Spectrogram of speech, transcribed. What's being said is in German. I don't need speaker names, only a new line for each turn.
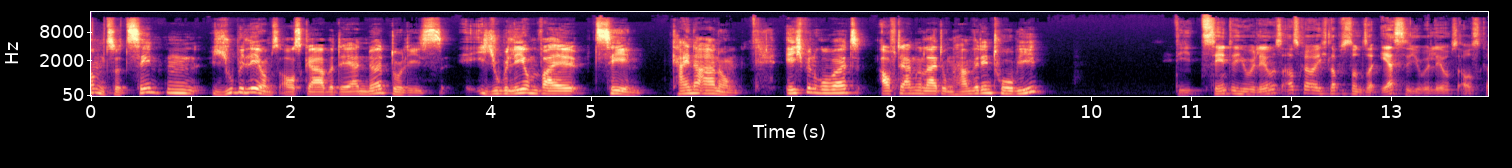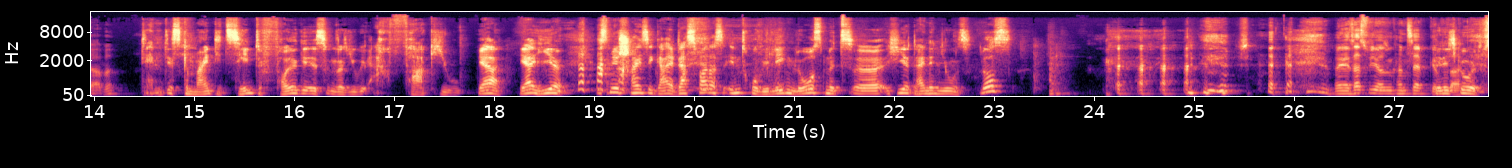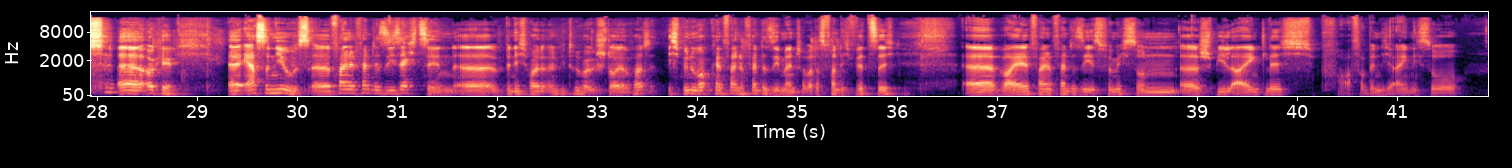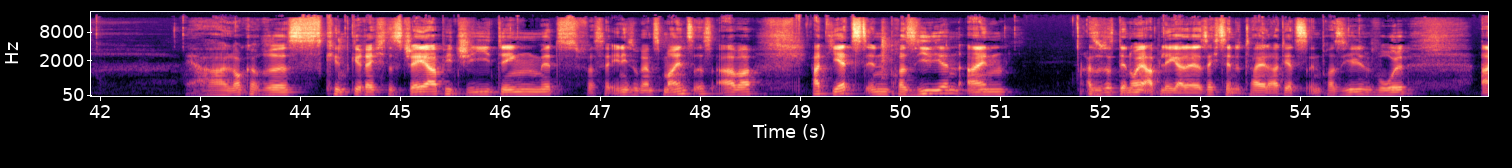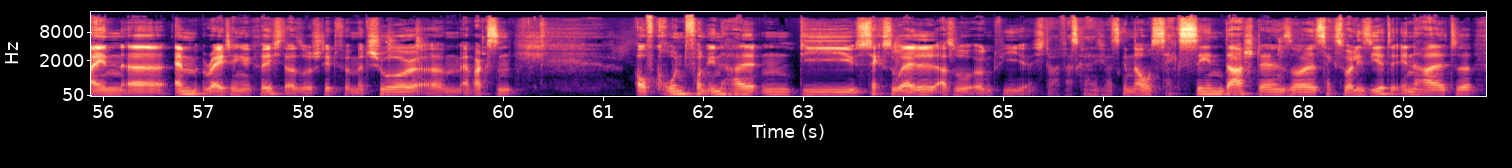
Willkommen zur zehnten Jubiläumsausgabe der Nerd-Dullis. Jubiläum, weil 10. Keine Ahnung. Ich bin Robert. Auf der anderen Leitung haben wir den Tobi.
Die zehnte Jubiläumsausgabe? Ich glaube, das ist unsere erste Jubiläumsausgabe.
Damit ist gemeint, die zehnte Folge ist unser Jubiläum. Ach, fuck you. Ja, ja, hier. Ist mir scheißegal. Das war das Intro. Wir legen los mit äh, hier deine News. Los.
Jetzt hast du mich aus dem Konzept
gebracht. Bin ich
gut. Äh, okay. Äh, erste News. Äh, Final Fantasy 16 äh, bin ich heute irgendwie drüber gestolpert. Ich bin überhaupt kein Final Fantasy Mensch, aber das fand ich witzig. Äh, weil Final Fantasy ist für mich so ein äh, Spiel eigentlich, boah, verbinde ich eigentlich so, ja, lockeres, kindgerechtes JRPG-Ding mit, was ja eh nicht so ganz meins ist, aber hat jetzt in Brasilien ein, also das, der neue Ableger, der 16. Teil, hat jetzt in Brasilien wohl ein äh, M-Rating gekriegt, also steht für Mature, ähm, erwachsen, aufgrund von Inhalten, die sexuell, also irgendwie, ich weiß gar nicht, was genau, Sexszenen darstellen soll, sexualisierte Inhalte,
